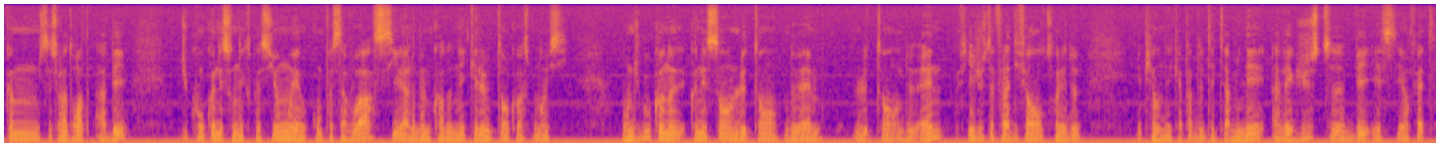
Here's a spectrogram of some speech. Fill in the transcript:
comme c'est sur la droite AB, du coup on connaît son expression et on peut savoir s'il a la même coordonnée, quel est le temps correspondant ici. Donc du coup, connaissant le temps de m, le temps de n, il y a juste à faire la différence entre les deux, et puis on est capable de déterminer avec juste B et C en fait,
